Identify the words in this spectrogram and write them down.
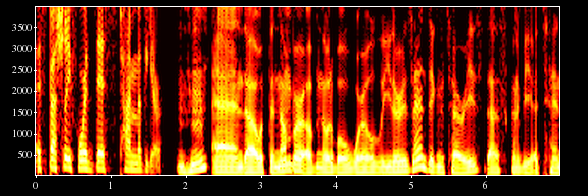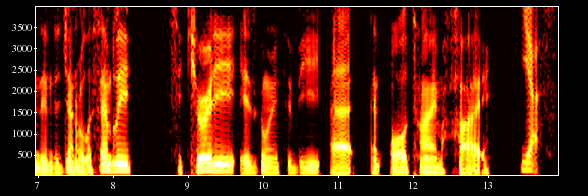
especially for this time of year. hmm And uh, with the number of notable world leaders and dignitaries that's going to be attending the General Assembly, security is going to be at an all time high. Yes.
